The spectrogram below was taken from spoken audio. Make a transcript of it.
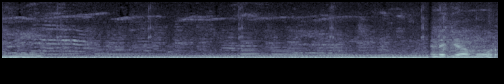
Ini ada jamur.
